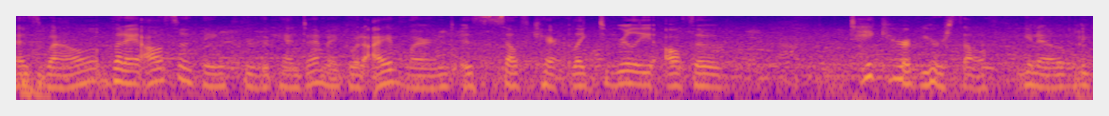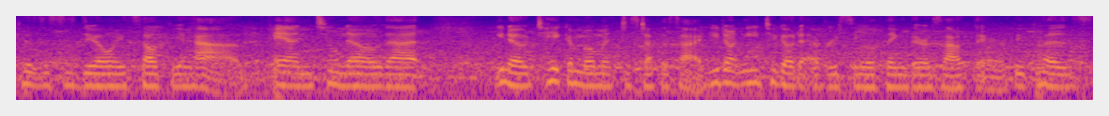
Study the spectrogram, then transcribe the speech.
as mm-hmm. well. But I also think through the pandemic, what I've learned is self care, like to really also take care of yourself, you know, because this is the only self you have, and to know that, you know, take a moment to step aside. You don't need to go to every single thing there's out there because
